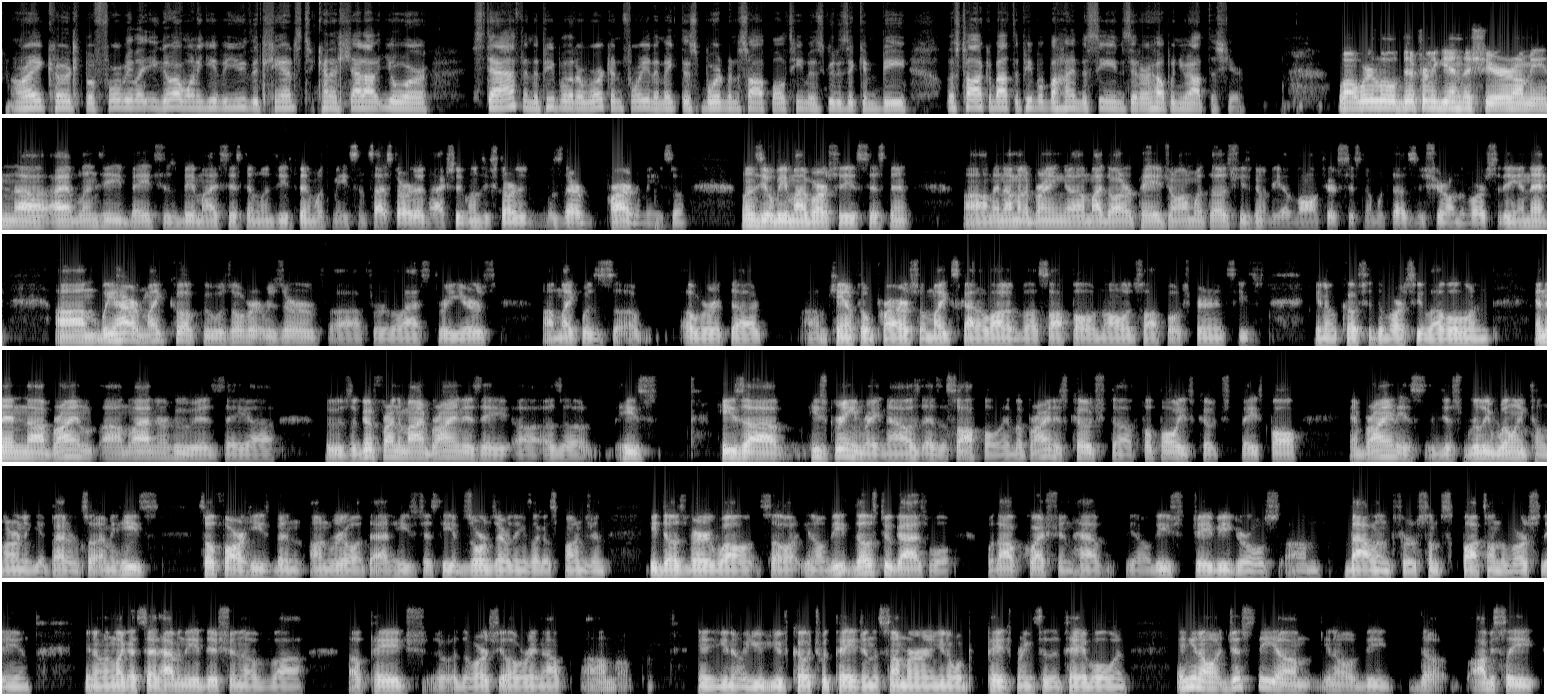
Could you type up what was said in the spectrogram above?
All right, coach. Before we let you go, I want to give you the chance to kind of shout out your staff and the people that are working for you to make this Boardman softball team as good as it can be. Let's talk about the people behind the scenes that are helping you out this year. Well, we're a little different again this year. I mean, uh, I have Lindsay Bates as being my assistant. Lindsay's been with me since I started. Actually, Lindsay started was there prior to me, so Lindsay will be my varsity assistant. Um, and I'm going to bring uh, my daughter Paige on with us. She's going to be a volunteer assistant with us this year on the varsity. And then um, we hired Mike Cook, who was over at Reserve uh, for the last three years. Uh, Mike was uh, over at uh, um, Canfield prior, so Mike's got a lot of uh, softball knowledge, softball experience. He's, you know, coached at the varsity level, and and then uh, Brian um, Ladner, who is a who's a good friend of mine. Brian is a as a he's he's uh he's green right now as, as a softball, and but Brian has coached football. He's coached baseball and Brian is just really willing to learn and get better. And so, I mean, he's so far he's been unreal at that. He's just he absorbs everything. He's like a sponge, and he does very well. So, you know, the, those two guys will, without question, have you know these JV girls um, battling for some spots on the varsity, and you know, and like I said, having the addition of uh, of Paige, uh, the varsity level right now. Um, you, know, you you've coached with Paige in the summer, and you know what Paige brings to the table, and and you know just the um you know the the obviously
